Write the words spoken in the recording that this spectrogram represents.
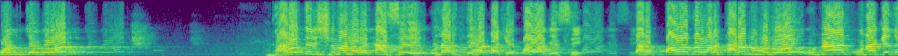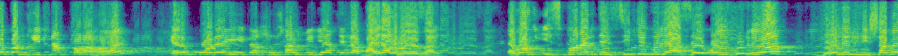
পঞ্চগড় ভারতের সীমানার কাছে ওনার দেহটাকে পাওয়া গেছে। তার পাওয়া যাওয়ার কারণ হলো ওনাকে যখন কিডন্যাপ করা হয়, এরপরেই এটা সোশ্যাল মিডিয়াতে এটা ভাইরাল হয়ে যায়। এবং ইসকনের যে সিটিগুলি আছে, ওইগুলিও দলিল হিসাবে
